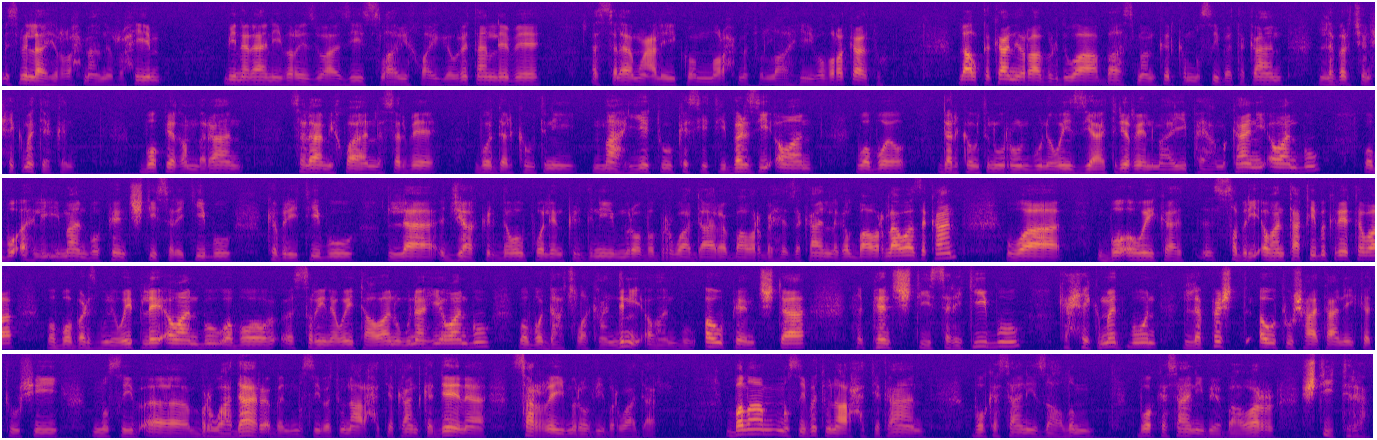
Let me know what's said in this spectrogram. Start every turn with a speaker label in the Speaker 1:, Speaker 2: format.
Speaker 1: بسم اللە الرحمن الرحیم بینەرانی بەڕێز و ئازیز سڵاوی خوای گەورەتان لێبێ السلام علیکم ورحمة اللە وبرکاته لە ئەڵقەکانی ڕابردووە باسمان کرد کە موسیبەتەکان لەبەر چەند حیکمەتێکن بۆ پێغەمبەران سەلامی خوایان لەسەر بێ بۆ دەرکەوتنی ماهیەت و کەسێتی بەرزی ئەوان وە بۆ دەرکەوتن و ڕوونبوونەوەی زیاتری ڕێنمایی پەیامەکانی ئەوان بوو و بۆ ئەهلی ئیمان بۆ پێنج شتی سەرەکی بوو کە بریتی بوو لە جیاکردنەوە و پۆلێنکردنی مرۆڤە بڕوادارە باوەڕبەهێزەکان لەگەڵ باوەڕ لاوازەکان و بۆ ئەوەی کە سەبری ئەوان تاقی بکرێتەوە و بۆ بەرزبوونەوەی پلەی ئەوان بوو و بۆ سڕینەوەی تاوان و گوناهی ئەوان بوو و بۆ داچڵەکاندنی ئەوان بوو ئەو پێنج شتە پێنج شتی سەرەکی بوو کە حیکمەت بوون لە پشت ئەو تووشهاتانەی کە تووشی موسیب بڕوادار ئەبن، موسیبەت و ناڕەحەتیەکان کە دێنە سەر ڕێی مرۆڤی بڕوادار. بەڵام موسیبەت و ناڕەحەتیەکان بۆ کەسانی زاڵم، بۆ کەسانی بێ باوەڕ شتی ترە.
